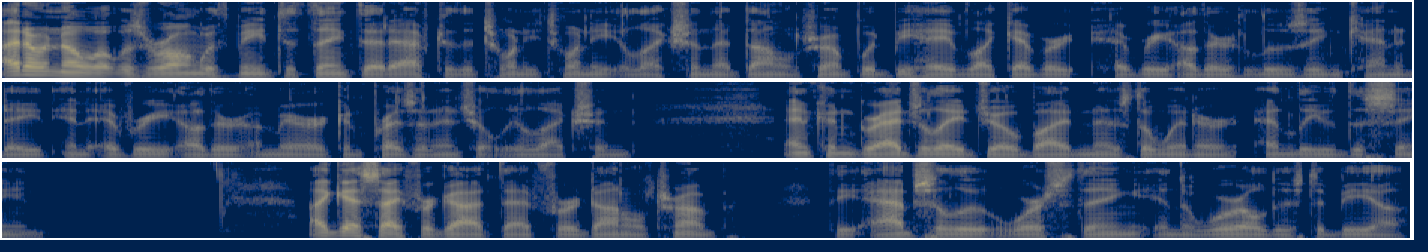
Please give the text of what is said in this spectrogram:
I don't know what was wrong with me to think that after the 2020 election that Donald Trump would behave like every every other losing candidate in every other American presidential election and congratulate Joe Biden as the winner and leave the scene. I guess I forgot that for Donald Trump, the absolute worst thing in the world is to be a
